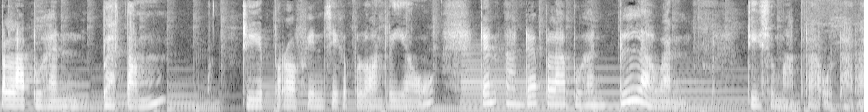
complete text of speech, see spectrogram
pelabuhan Batam di Provinsi Kepulauan Riau dan ada pelabuhan Belawan di Sumatera Utara.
